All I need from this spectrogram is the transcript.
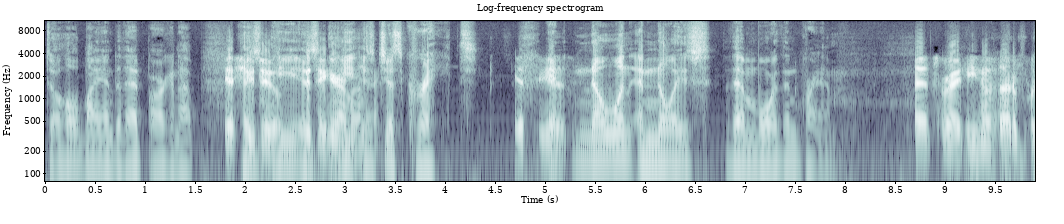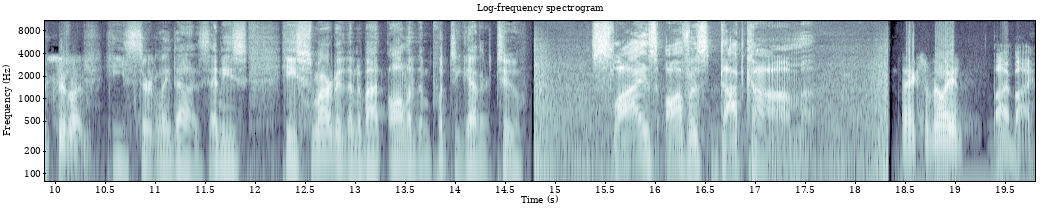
to hold my end of that bargain up. Yes, you do. He Good is, to hear him he is just great. Yes, he And is. No one annoys them more than Graeme. That's right. He knows how to push the button. He certainly does. And he's, he's smarter than about all of them put together, too. Sly'sOffice.com. Thanks a million. Bye bye.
